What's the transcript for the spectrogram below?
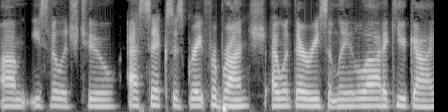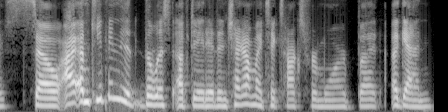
Um, East Village too. Essex is great for brunch. I went there recently. A lot of cute guys. So I, am keeping the, the list updated and check out my TikToks for more. But but again,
